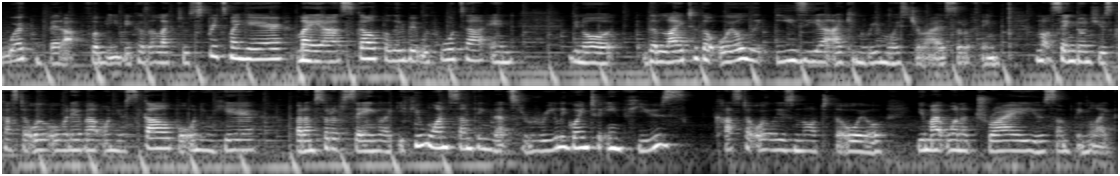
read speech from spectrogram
work better for me because I like to spritz my hair, my uh, scalp a little bit with water and you know, the lighter the oil, the easier I can re-moisturize sort of thing. I'm not saying don't use castor oil or whatever on your scalp or on your hair, but I'm sort of saying like if you want something that's really going to infuse, castor oil is not the oil. You might want to try use something like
